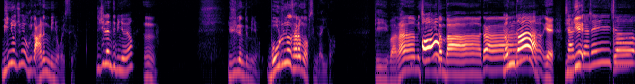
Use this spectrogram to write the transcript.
민요 중에 우리가 아는 민요가 있어요. 뉴질랜드 민요요? 음. 뉴질랜드 민요. 모르는 사람은 없습니다, 이거. 비바람이 치던 바다. 어? 연가! 예. 이게 제가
